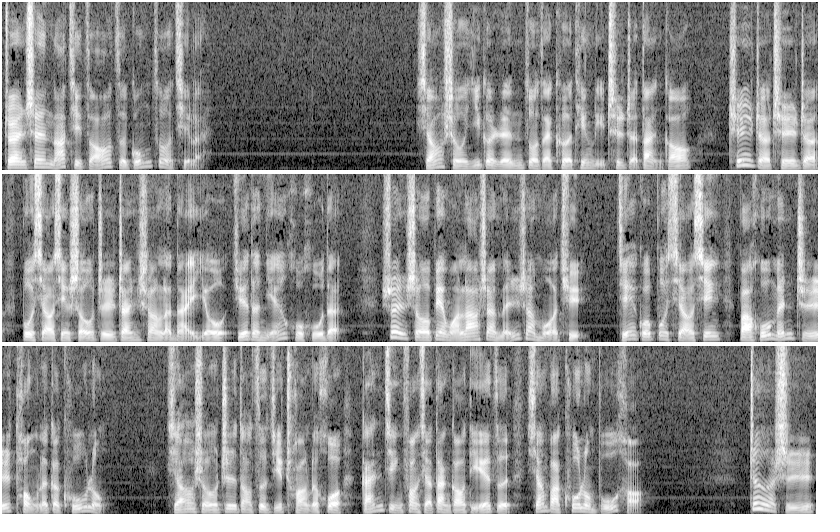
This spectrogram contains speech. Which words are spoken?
转身拿起凿子工作起来。小手一个人坐在客厅里吃着蛋糕，吃着吃着，不小心手指沾上了奶油，觉得黏糊糊的，顺手便往拉扇门上抹去。结果不小心把糊门纸捅了个窟窿，小手知道自己闯了祸，赶紧放下蛋糕碟子，想把窟窿补好。这时，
